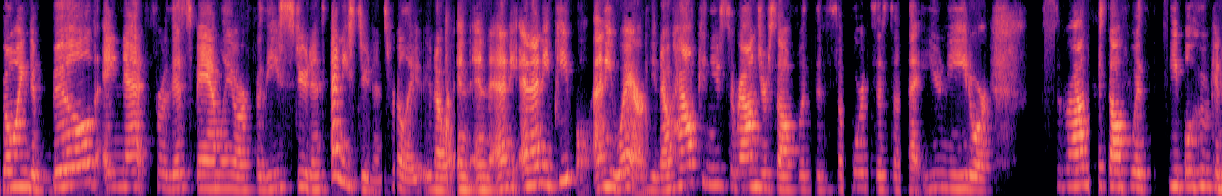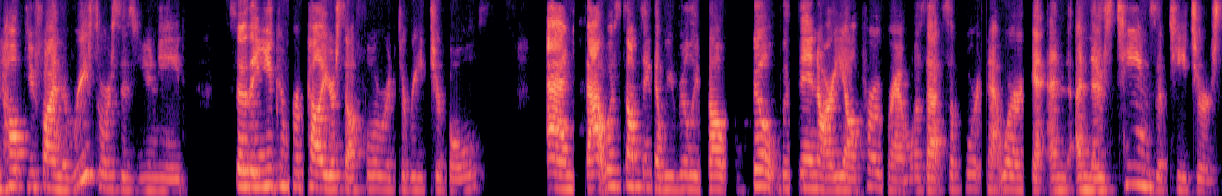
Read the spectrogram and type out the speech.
going to build a net for this family or for these students, any students really, you know, and, and any and any people anywhere. You know, how can you surround yourself with the support system that you need or surround yourself with people who can help you find the resources you need so that you can propel yourself forward to reach your goals. And that was something that we really felt built within our EL program was that support network and, and those teams of teachers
